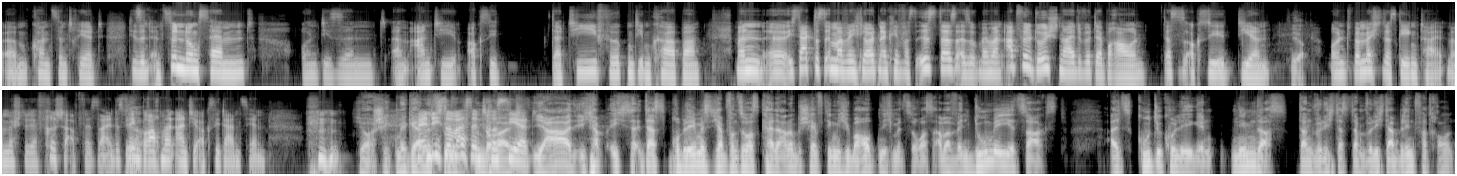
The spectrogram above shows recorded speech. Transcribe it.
ähm, konzentriert. Die sind entzündungshemmend und die sind ähm, antioxidativ, wirken die im Körper. Man, äh, ich sage das immer, wenn ich Leuten erkläre, was ist das? Also wenn man Apfel durchschneidet, wird der braun. Das ist Oxidieren. Ja. Und man möchte das Gegenteil. Man möchte der frische Apfel sein. Deswegen Ja. braucht man Antioxidantien. Ja, schick mir gerne Wenn dich zu. sowas bereit. interessiert. Ja, ich habe ich das Problem ist, ich habe von sowas keine Ahnung, beschäftige mich überhaupt nicht mit sowas, aber wenn du mir jetzt sagst, als gute Kollegin, nimm das, dann würde ich das dann würde ich da blind vertrauen.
